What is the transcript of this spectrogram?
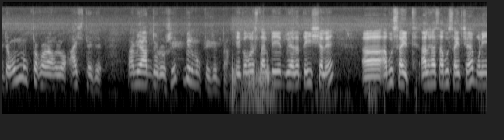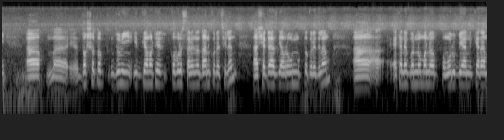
এটা উন্মুক্ত করা হলো আজ থেকে। আমি আব্দুর রশিদ, বীর মুক্তিযোদ্ধা। এই কবরস্থানটি দুই হাজার তেইশ সালে আবু সাইদ, আলহাস আবু সাইদ সাহেব, উনি দশ শতক জমি ঈদগা মাঠের কবরস্থানের জন্য দান করেছিলেন। সেটা আজকে আমরা উন্মুক্ত করে দিলাম। এখানে গণ্যমান্য মুরব্বিয়ান ক্যারাম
